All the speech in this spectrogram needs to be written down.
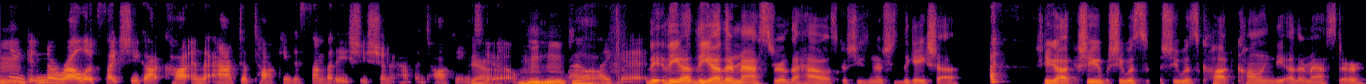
Mhm. think Norelle looks like she got caught in the act of talking to somebody she shouldn't have been talking Yeah. to. Mhm, Mhm. I love. like it. the the, uh, the other master of the house because she's you know she's the geisha she got she she was she was caught calling the other master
